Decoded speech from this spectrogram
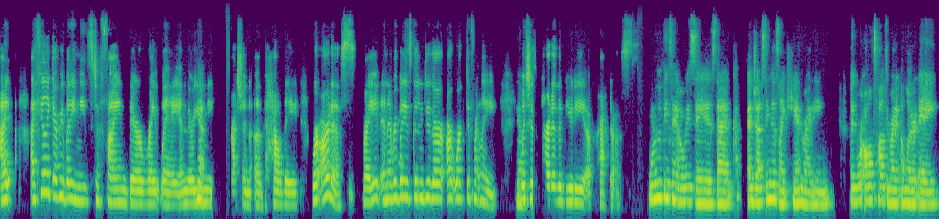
i i feel like everybody needs to find their right way and their yeah. unique expression of how they we're artists right and everybody's going to do their artwork differently yeah. which is part of the beauty of practice one of the things i always say is that adjusting is like handwriting like we're all taught to write a letter a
